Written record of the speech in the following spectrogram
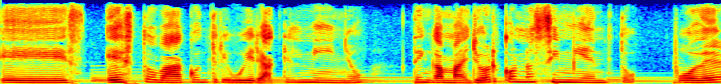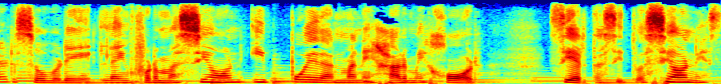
esto va a contribuir a que el niño tenga mayor conocimiento, poder sobre la información y puedan manejar mejor ciertas situaciones.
